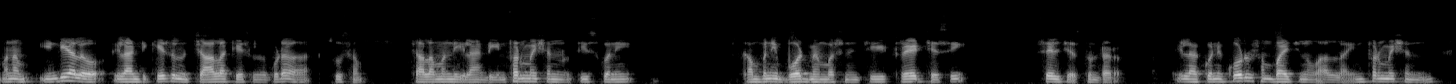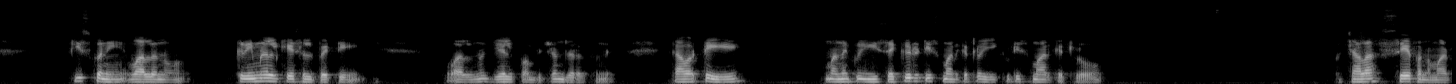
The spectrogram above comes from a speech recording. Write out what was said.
మనం ఇండియాలో ఇలాంటి కేసులను చాలా కేసులను కూడా చూసాం. చాలామంది ఇలాంటి ఇన్ఫర్మేషన్ను తీసుకొని కంపెనీ బోర్డ్ మెంబర్స్ నుంచి ట్రేడ్ చేసి సేల్ చేస్తుంటారు. ఇలా కొన్ని కోట్లు సంపాదించిన వాళ్ళ ఇన్ఫర్మేషన్ తీసుకొని వాళ్ళను క్రిమినల్ కేసులు పెట్టి వాళ్ళను జైలుకు పంపించడం జరుగుతుంది. కాబట్టి మనకు ఈ సెక్యూరిటీస్ మార్కెట్లో ఈక్విటీస్ మార్కెట్లో చాలా సేఫ్ అన్నమాట.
